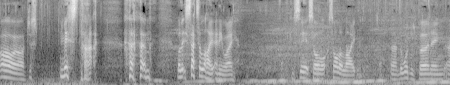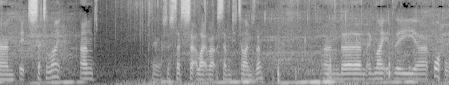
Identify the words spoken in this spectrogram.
oh, I just missed that. um, well, it's set alight anyway. You can see it's all it's all alight. Um, the wood was burning and it's set alight. And I think I just said set alight about 70 times then. And um, ignited the uh, portal.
